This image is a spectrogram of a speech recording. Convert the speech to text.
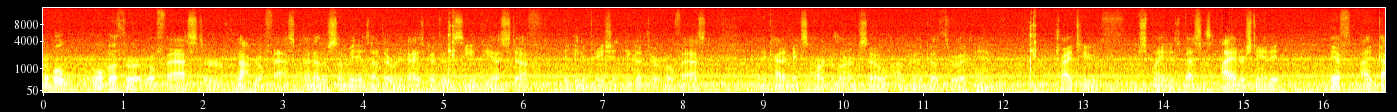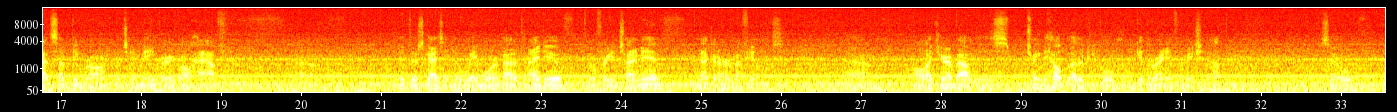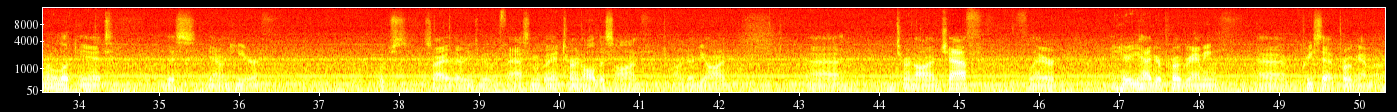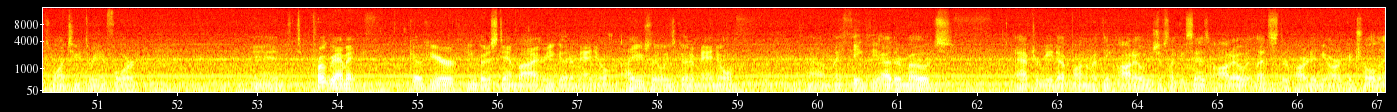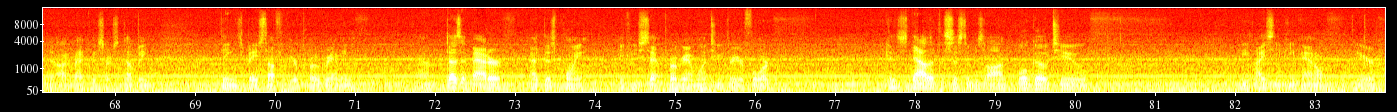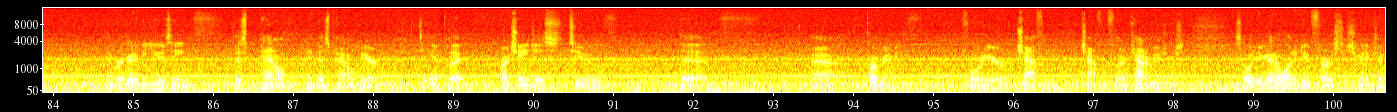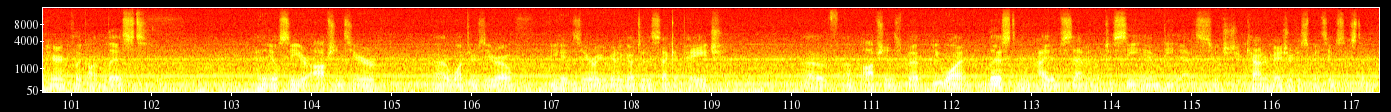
but we'll we'll go through it real fast, or not real fast, because I know there's some videos out there where the guys go through the CMDS stuff. They get impatient, they go through it real fast and it kind of makes it hard to learn. So I'm going to go through it and try to explain it as best as I understand it. If I've got something wrong, which I may very well have, um, if there's guys that know way more about it than I do, feel free to chime in. I'm Not going to hurt my feelings. Um, all I care about is trying to help other people and get the right information out there. So I'm going to look at this down here. Oops, sorry that everything's moving fast. I'm going to go ahead and turn all this on, RW on, uh, turn on chaff, flare, and here you have your programming, uh, preset program modes, one, two, three, and 4. And to program it, go here, you can go to standby or you go to manual. I usually always go to manual. Um, I think the other modes I have to read up on them. I think auto is just like it says auto. It lets the RWR control it and it automatically starts dumping things based off of your programming. Um, doesn't matter at this point if you set program 1, 2, 3, or 4 because now that the system is on, we'll go to the ICP panel here and we're going to be using this panel and this panel here to input our changes to the uh, programming for your chaff and chaff and flare countermeasures. So what you're going to want to do first is you're going to come here and click on list and then you'll see your options here uh, 1 through 0. If you hit 0 you're going to go to the second page of, of options but you want list in item 7 which is CMDS which is your countermeasure dispensing system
